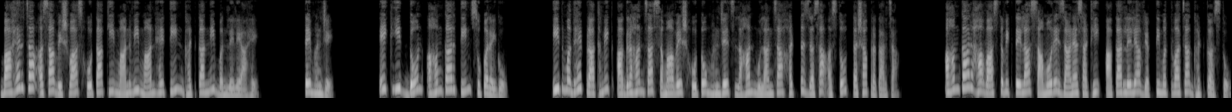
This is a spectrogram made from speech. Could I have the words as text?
बाहेरचा असा विश्वास होता की मानवी मान हे तीन घटकांनी बनलेले आहे. ते म्हणजे एक ईद दोन अहंकार तीन सुपरएगो ईदमध्ये प्राथमिक आग्रहांचा समावेश होतो म्हणजेच लहान मुलांचा हट्ट जसा असतो तशा प्रकारचा. अहंकार हा वास्तविकतेला सामोरे जाण्यासाठी आकारलेल्या व्यक्तिमत्वाचा घटक असतो.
